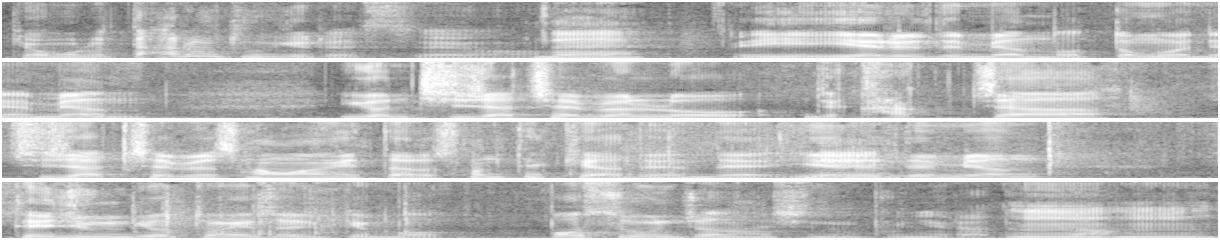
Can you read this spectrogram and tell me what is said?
경우를 따로 두기로 했어요. 네. 이 예를 들면 어떤 거냐면 이건 지자체별로 이제 각자 지자체별 상황에 따라 선택해야 되는데 예를 네. 들면 대중교통에서 이렇게 뭐 버스 운전하시는 분이라든가 음, 음.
